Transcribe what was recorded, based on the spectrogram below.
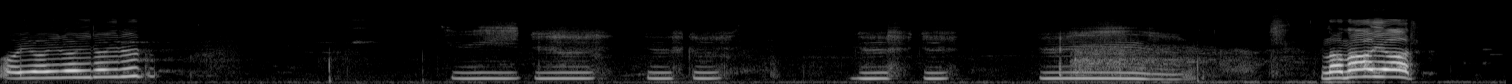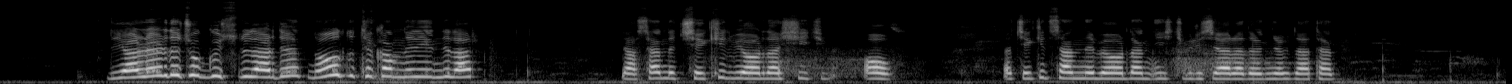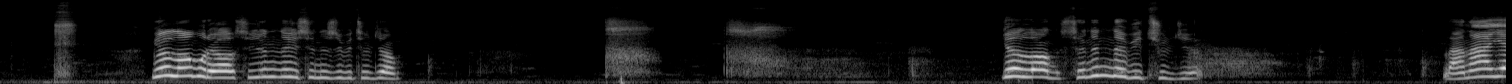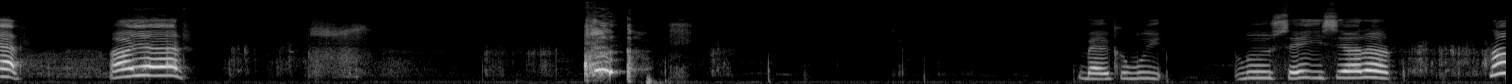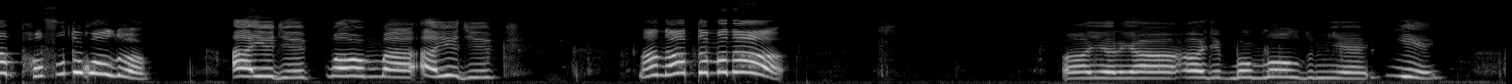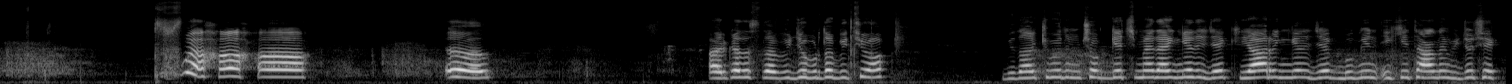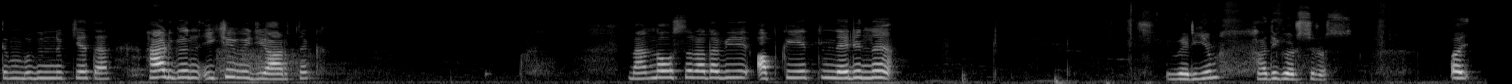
Hayır hayır hayır hayır. hayır. Lan hayır. Diğerleri de çok güçlülerdi. Ne oldu tek hamlede indiler. Ya sen de çekil bir oradan hiç. Of. Ya çekil sen de bir oradan hiçbirisi aradığın yok zaten. Gel lan buraya. Sizin de işinizi bitireceğim. Gel lan seninle bitireceğim. Lan hayır. Hayır. Belki bu bu şey işe yarar. Lan pofuduk oldum. Ayıcık bomba ayıcık. Lan ne yaptın bana? Hayır ya. Acık bomba oldum ya. Ye. Ha ha. Öl. Arkadaşlar video burada bitiyor. Bir dahaki bölüm çok geçmeden gelecek. Yarın gelecek. Bugün iki tane video çektim. Bugünlük yeter. Her gün iki video artık. Ben de o sırada bir upgrade'lerini vereyim. Hadi görüşürüz. Ay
